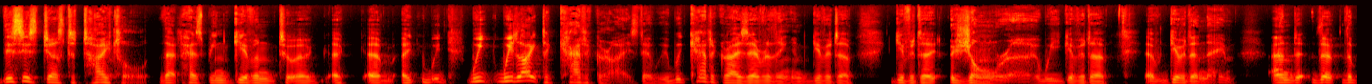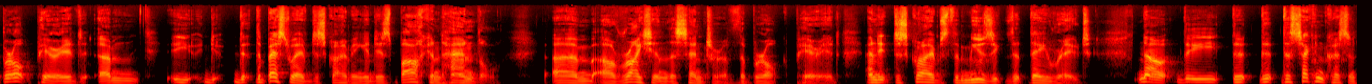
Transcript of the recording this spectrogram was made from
this is just a title that has been given to a. a, a, a we, we we like to categorize, don't we? We categorize everything and give it a give it a genre. We give it a, give it a name. And the the Baroque period, um, the, the best way of describing it is Bach and Handel um, are right in the center of the Baroque period, and it describes the music that they wrote. Now, the, the, the, the second question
